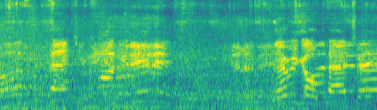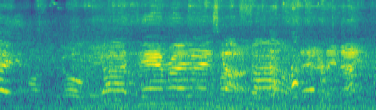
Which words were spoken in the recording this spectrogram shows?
Oh Patrick, man. Fucking in it! There we go, Patrick. God damn right, I just got found Saturday night.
